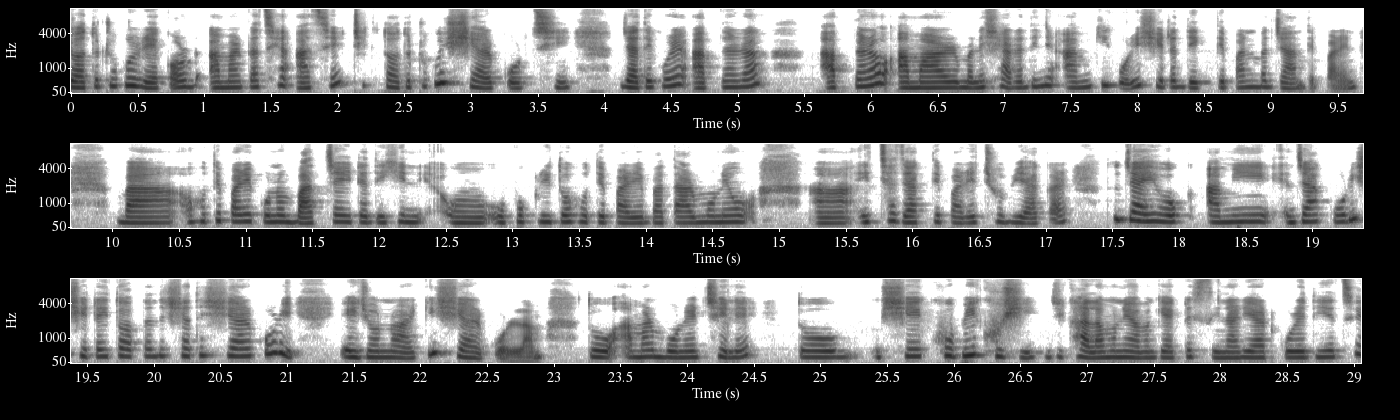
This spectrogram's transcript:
যতটুকু রেকর্ড আমার কাছে আছে, ঠিক ততটুকুই শেয়ার করছি। যাতে করে আপনারা আপনারাও আমার মানে সারাদিনে আমি কি করি সেটা দেখতে পান বা জানতে পারেন। বা হতে পারে কোনো বাচ্চা এটা দেখে উপকৃত হতে পারে বা তার মনেও ইচ্ছা জাগতে পারে ছবি আঁকার। তো যাই হোক, আমি যা করি সেটাই তো আপনাদের সাথে শেয়ার করি এই জন্য আর কি শেয়ার করলাম। তো আমার বোনের ছেলে তো সে খুবই খুশি যে খালামণি আমাকে একটা সিনারি আর্ট করে দিয়েছে।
